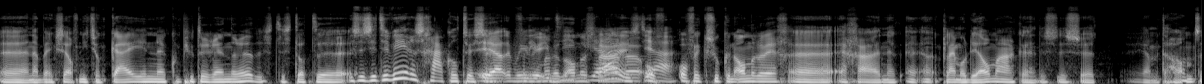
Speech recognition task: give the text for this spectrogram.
Uh, nou ben ik zelf niet zo'n kei in uh, computer renderen. Dus, dus, dat, uh, dus er zit er weer een schakel tussen. Ja, dan moet je weer iemand anders vragen. Juist, ja. of, of ik zoek een andere weg en ga een, een, klein model maken. Dus, dus ja, met de hand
